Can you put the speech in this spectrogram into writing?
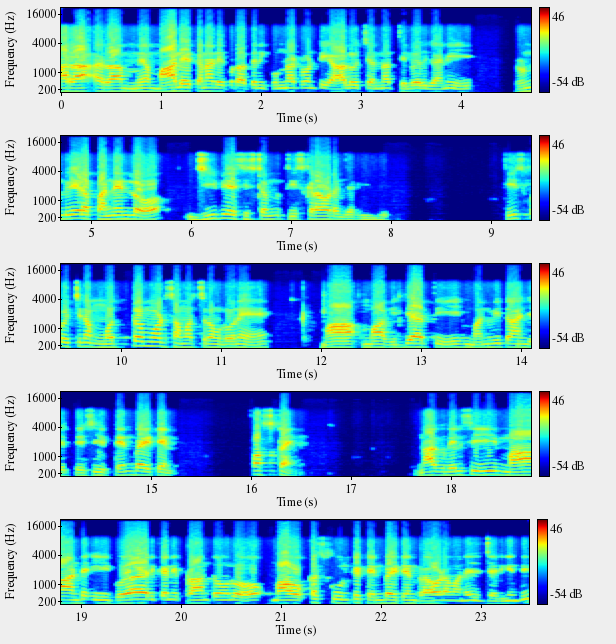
ఆ రా రా మా లేఖన లేకుండా అతనికి ఉన్నటువంటి ఆలోచన తెలియదు కానీ రెండు వేల పన్నెండులో జీపీఎస్ సిస్టమ్ను తీసుకురావడం జరిగింది. తీసుకొచ్చిన మొట్టమొదటి సంవత్సరంలోనే మా మా విద్యార్థి మన్విత అని చెప్పేసి ten by ten first time. నాకు తెలిసి మా అంటే ఈ గోదావరికని ప్రాంతంలో మా ఒక్క స్కూల్కే టెన్ బై టెన్ రావడం అనేది జరిగింది.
